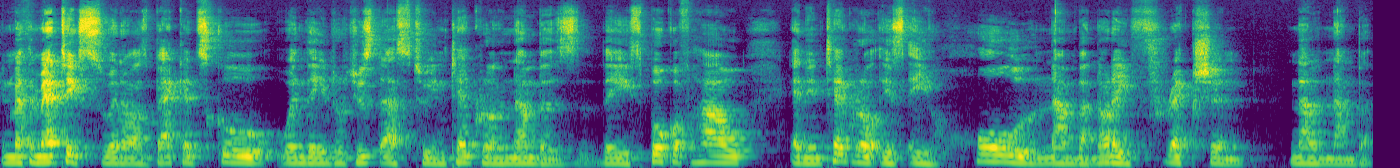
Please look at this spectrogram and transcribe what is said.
In mathematics, when I was back at school, when they introduced us to integral numbers, they spoke of how an integral is a whole number, not a fractional number.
